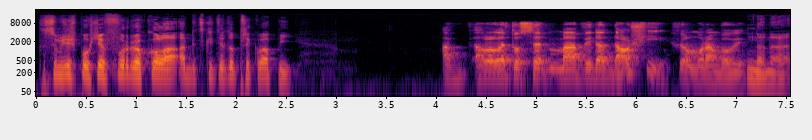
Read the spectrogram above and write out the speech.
to si můžeš pouštět furt dokola a vždycky tě to překvapí. A, ale letos se má vydat další film o Rambovi. Ne, ne.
